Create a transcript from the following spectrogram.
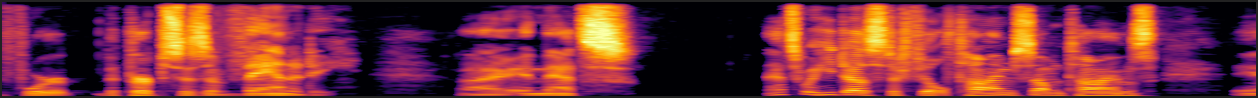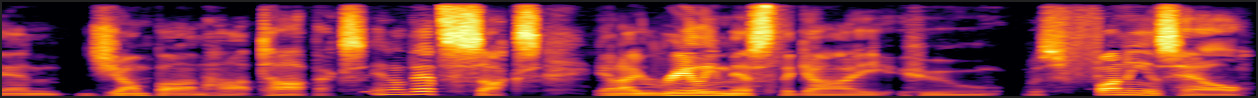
for the purposes of vanity uh, and that's that's what he does to fill time sometimes and jump on hot topics. You know that sucks. And i really miss the guy who was funny as hell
